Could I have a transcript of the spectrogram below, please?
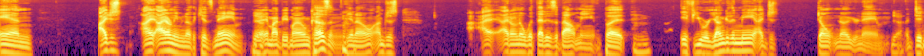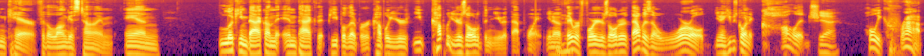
and i just i i don't even know the kid's name Yeah. it might be my own cousin you know i'm just i i don't know what that is about me but Mhm. if you were younger than me i just don't know your name Yeah. i didn't care for the longest time and looking back on the impact that people that were a couple years a couple years older than you at that point you know if Mhm. they were four years older that was a world you know he was going to college Yeah. holy crap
